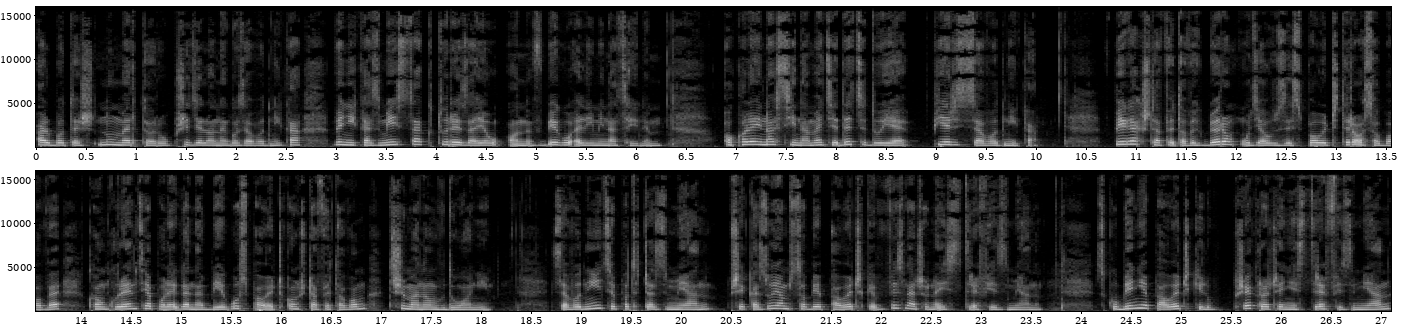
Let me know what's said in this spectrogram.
albo też numer toru przydzielonego zawodnika wynika z miejsca, które zajął on w biegu eliminacyjnym. O kolejności na mecie decyduje pierś zawodnika. W biegach sztafetowych biorą udział zespoły czteroosobowe. Konkurencja polega na biegu z pałeczką sztafetową trzymaną w dłoni. Zawodnicy podczas zmian przekazują sobie pałeczkę w wyznaczonej strefie zmian. Zgubienie pałeczki lub przekroczenie strefy zmian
